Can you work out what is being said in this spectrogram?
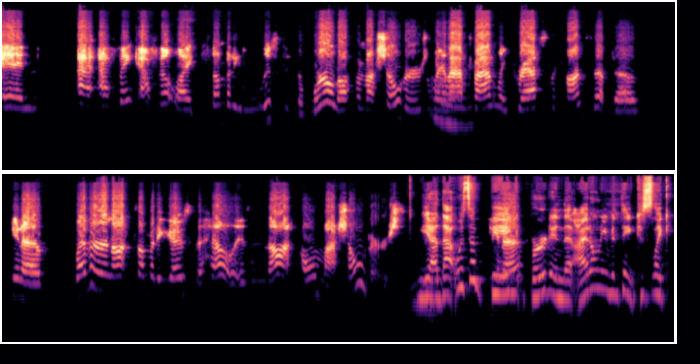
And I, I think I felt like somebody lifted the world off of my shoulders when I Oh. finally grasped the concept of, you know, whether or not somebody goes to hell is not on my shoulders. Yeah, mm-hmm. that was a big You know? burden that I don't even think because like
